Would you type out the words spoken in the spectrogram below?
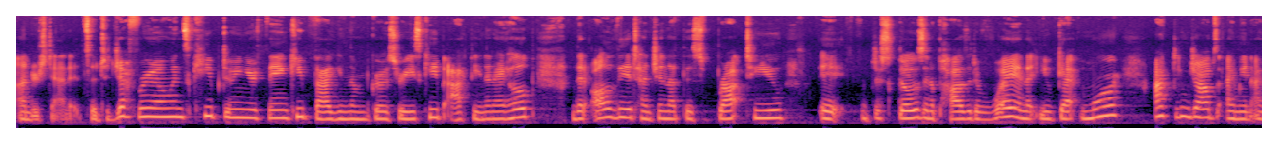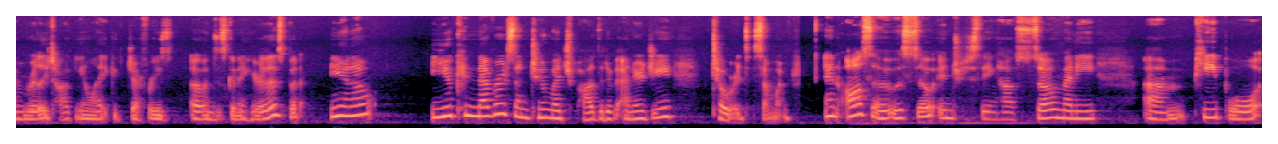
understand it. So to Geoffrey Owens, keep doing your thing, keep bagging them groceries, keep acting, and I hope that all of the attention that this brought to you, it just goes in a positive way and that you get more acting jobs. I mean, I'm really talking like Geoffrey Owens is going to hear this, but you know, you can never send too much positive energy towards someone. And also, it was so interesting how so many um, people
